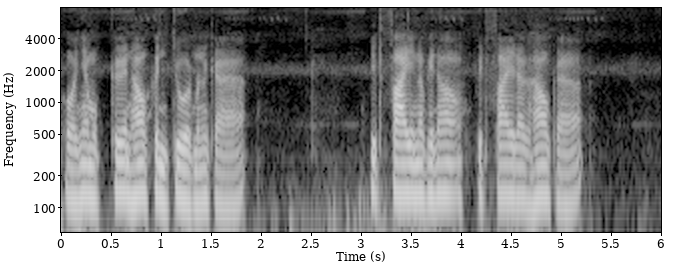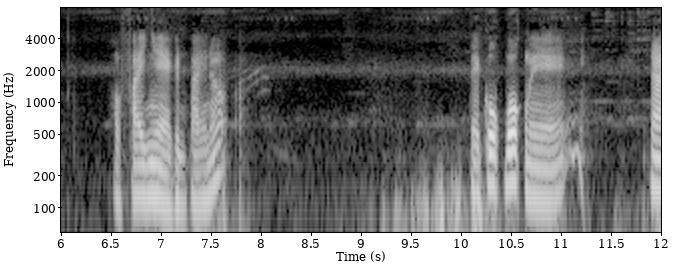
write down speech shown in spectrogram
พอยามกลางคืนเฮาขึ้นจูดมันกะปิดไฟเนาะพี่น้องปิดไฟแล้วก็เฮากะเอาไฟแหง่ขึ้นไปเนาะแต่กกบกนี่น่า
